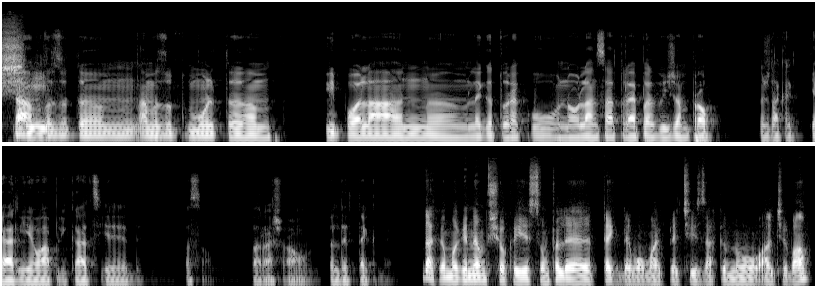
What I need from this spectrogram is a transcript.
și... am văzut, um, am văzut mult um, clipul ăla în legătură cu nou lansatul Apple Vision Pro. Nu știu dacă chiar e o aplicație de genul ăsta sau doar așa un fel de tech demo. Dacă mă gândeam și eu că este un fel de tech demo mai precis, dacă nu altceva.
